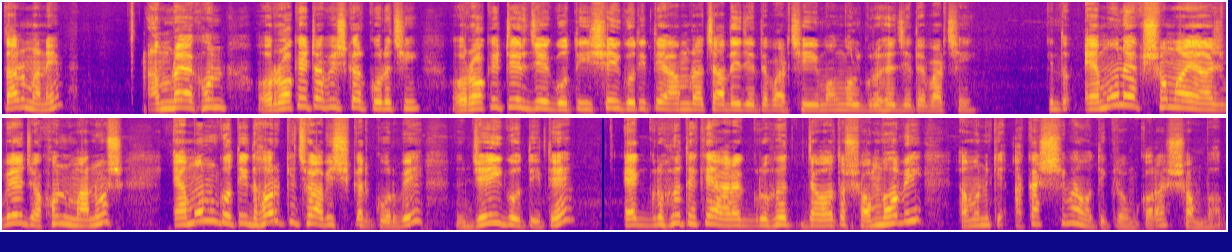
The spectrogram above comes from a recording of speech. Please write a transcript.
তার মানে আমরা এখন রকেট আবিষ্কার করেছি, রকেটের যে গতি, সেই গতিতে আমরা চাঁদে যেতে পারছি, মঙ্গল গ্রহে যেতে পারছি। কিন্তু এমন এক সময় আসবে যখন মানুষ এমন গতিধর কিছু আবিষ্কার করবে, যেই গতিতে এক গ্রহ থেকে আর এক গ্রহ যাওয়া তো সম্ভবই, এমনকি আকাশসীমা অতিক্রম করা সম্ভব।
